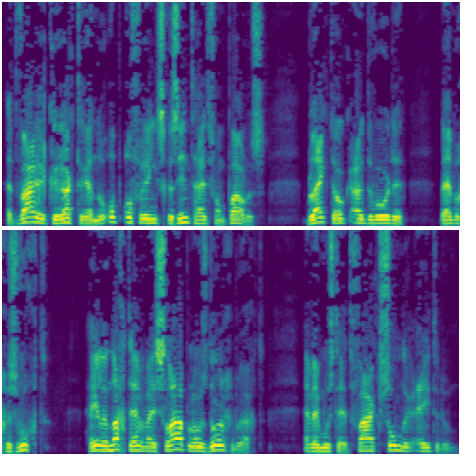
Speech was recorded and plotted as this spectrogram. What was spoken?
Het ware karakter en de opofferingsgezindheid van Paulus blijkt ook uit de woorden: We hebben gezwoegd. Hele nachten hebben wij slapeloos doorgebracht en wij moesten het vaak zonder eten doen.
